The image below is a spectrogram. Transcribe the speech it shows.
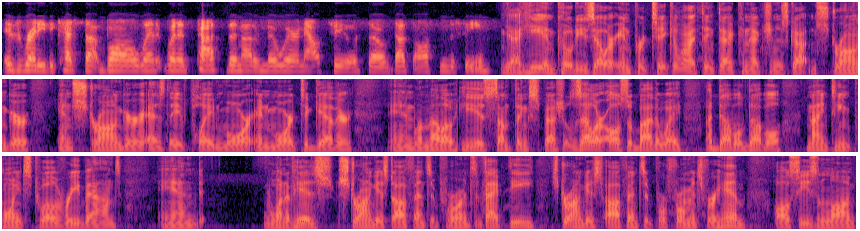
is ready to catch that ball when when it's past them out of nowhere now too. So that's awesome to see. Yeah, he and Cody Zeller in particular, I think that connection has gotten stronger and stronger as they've played more and more together. And LaMelo, he is something special. Zeller also, by the way, a double double, 19 points, 12 rebounds. And one of his strongest offensive performance. In fact, the strongest offensive performance for him all season long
